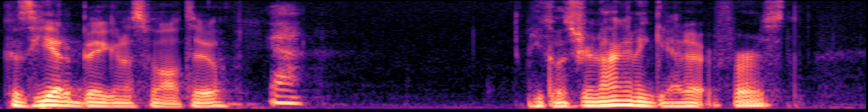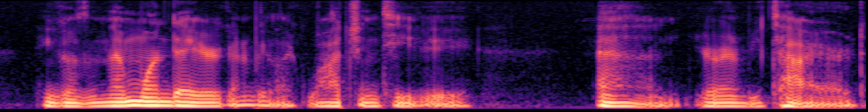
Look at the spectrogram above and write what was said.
because he had a big and a small too Yeah. he goes, You're not going to get it at first. He goes, And then one day you're going to be like watching TV and you're going to be tired.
